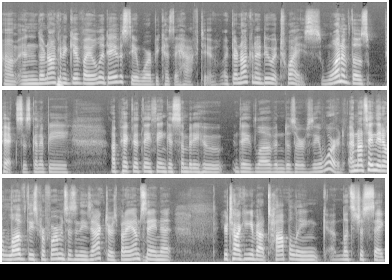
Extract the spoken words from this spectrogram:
um, and they're not going to give Viola Davis the award because they have to. Like they're not going to do it twice. One of those picks is going to be a pick that they think is somebody who they love and deserves the award. I'm not saying they don't love these performances and these actors, but I am saying that you're talking about toppling, let's just say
